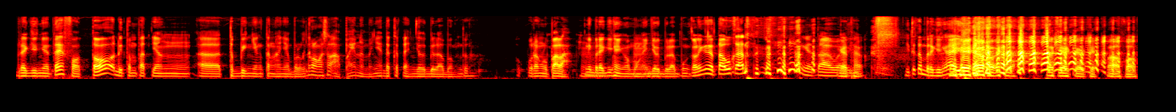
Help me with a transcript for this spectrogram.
Braggingnya teh foto di tempat yang eh, tebing yang tengahnya bolong itu kalau nggak salah apa ya namanya deket Angel Bilabong tuh. Orang lupa lah. Ini bragging yang ngomong Angel Bilabong. Kalian nggak tahu kan? Enggak tahu. Nggak tahu. itu kan bragging aja. Oh, iya. Oke oke oke. Maaf maaf.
